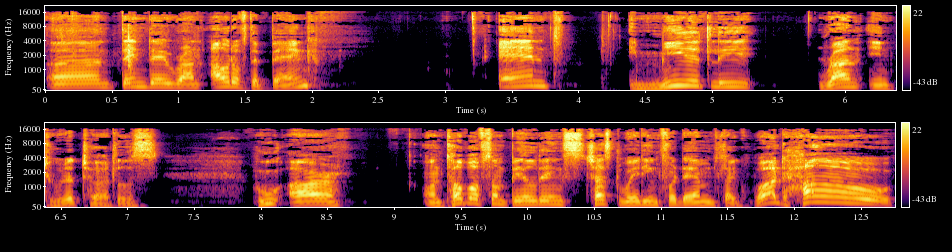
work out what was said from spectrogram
And then they run out of the bank and immediately run into the turtles who are on top of some buildings, just waiting for them. It's like, what? How?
